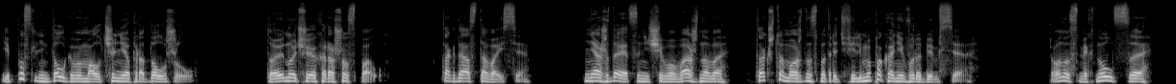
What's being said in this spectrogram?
и после недолгого молчания продолжил. Той ночью я хорошо спал. Тогда оставайся. Не ожидается ничего важного, так что можно смотреть фильмы, пока не вырубимся». Он усмехнулся,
